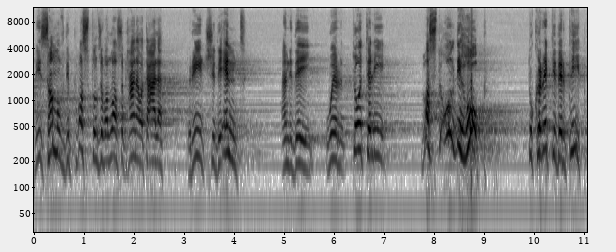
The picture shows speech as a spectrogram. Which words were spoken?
these some of the apostles of Allah subhanahu wa ta'ala reached the end and they were totally lost all the hope to correct their people.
